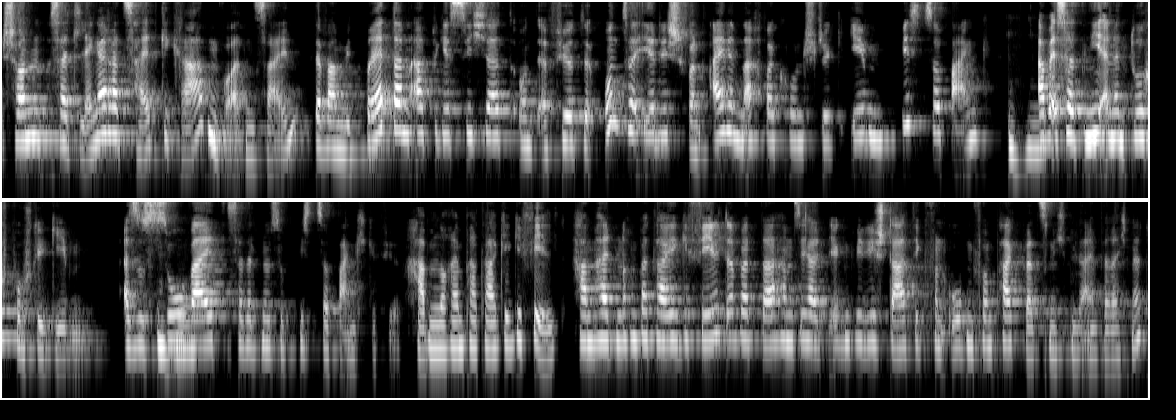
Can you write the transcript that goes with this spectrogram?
schon seit längerer Zeit gegraben worden sein. Der war mit Brettern abgesichert und er führte unterirdisch von einem Nachbargrundstück eben bis zur Bank. Mhm. Aber es hat nie einen Durchbruch gegeben. Also so Mhm. weit, es hat halt nur so bis zur Bank geführt. haben noch ein paar Tage gefehlt. Haben halt noch ein paar Tage gefehlt, aber da haben sie halt irgendwie die Statik von oben vom Parkplatz nicht mit einberechnet.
